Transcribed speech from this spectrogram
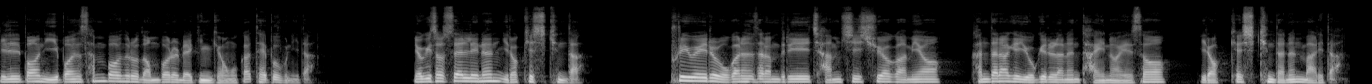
1번, 2번, 3번으로 넘버를 매긴 경우가 대부분이다. 여기서 샐리는 이렇게 시킨다. 프리웨이를 오가는 사람들이 잠시 쉬어가며 간단하게 요기를 하는 diner에서 이렇게 시킨다는 말이다.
